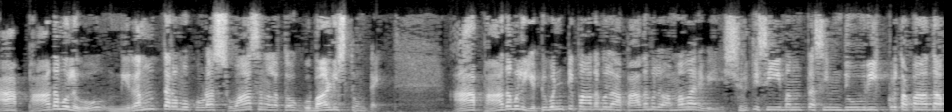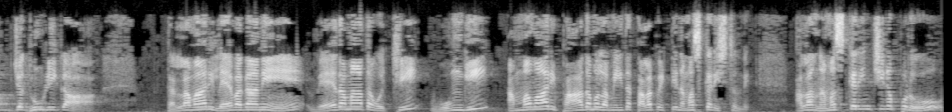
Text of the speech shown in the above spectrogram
ఆ పాదములు నిరంతరము కూడా సువాసనలతో గుబాళిస్తూ ఉంటాయి ఆ పాదములు ఎటువంటి పాదములు? ఆ పాదములు అమ్మవారివి. శృతి సీమంత సింధూరీకృత పాదాబ్జ ధూళిక. తెల్లవారి లేవగానే వేదమాత వచ్చి వంగి అమ్మవారి పాదముల మీద తలపెట్టి నమస్కరిస్తుంది. అలా నమస్కరించినప్పుడు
